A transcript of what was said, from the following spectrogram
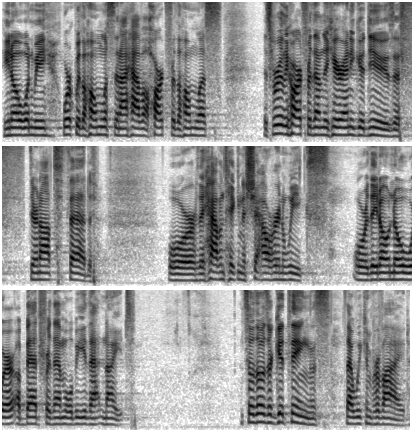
You know, when we work with the homeless, and I have a heart for the homeless, it's really hard for them to hear any good news if they're not fed or they haven't taken a shower in weeks or they don't know where a bed for them will be that night. And so, those are good things that we can provide.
